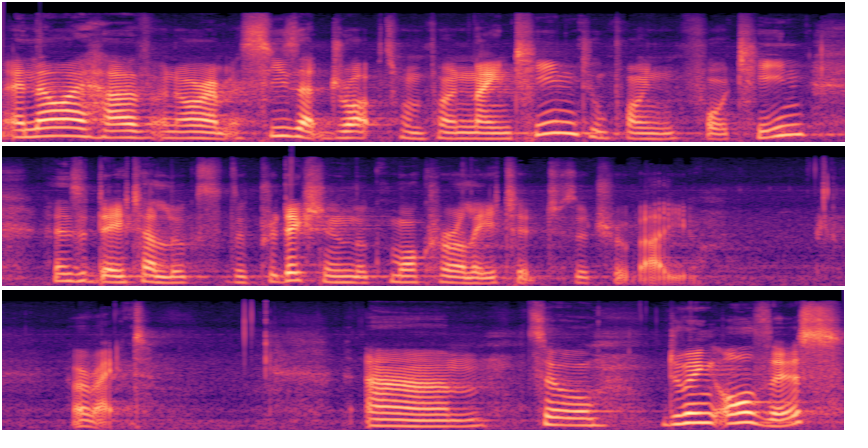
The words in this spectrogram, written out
And now I have an RMSE that dropped from 0.19 to 0.14, and the data looks, the prediction look more correlated to the true value. All right. Um, so doing all this,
